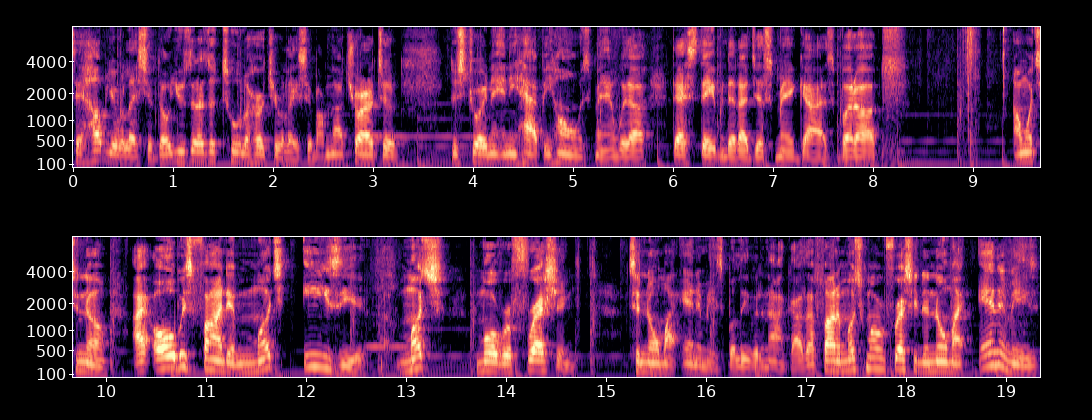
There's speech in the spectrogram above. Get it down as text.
to help your relationship. Don't use it as a tool to hurt your relationship. I'm not trying to destroy any happy homes, man, with uh, that statement that I just made, guys. But uh, I want you to know, I always find it much easier, much more refreshing to know my enemies, believe it or not, guys. I find it much more refreshing to know my enemies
